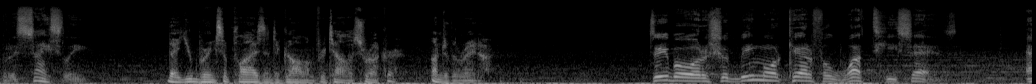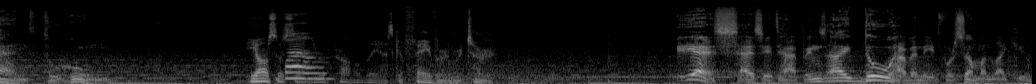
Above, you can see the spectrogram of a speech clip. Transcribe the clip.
precisely? That you bring supplies into Golem for Talos Rucker, under the radar. Tibor should be more careful what he says, and to whom. He also said Well- you would probably ask a favor in return. Yes, as it happens, I do have a need for someone like you.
